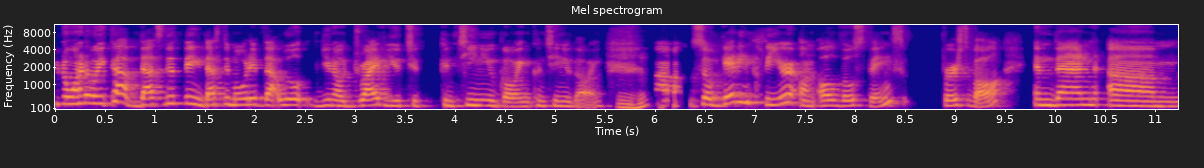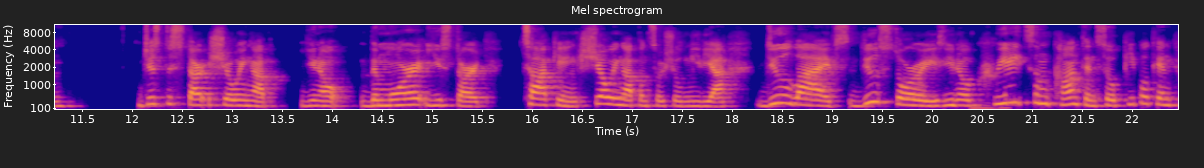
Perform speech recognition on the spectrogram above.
you don't want to wake up. That's the thing. That's the motive that will you know drive you to continue going, continue going. Mm-hmm. Uh, so getting clear on all those things first of all, and then um, just to start showing up you know the more you start talking showing up on social media do lives do stories you know create some content so people can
